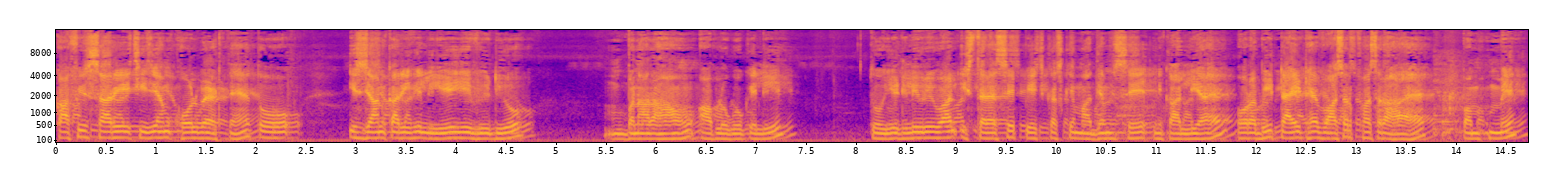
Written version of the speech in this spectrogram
काफ़ी सारी चीज़ें हम खोल बैठते हैं तो इस जानकारी के लिए ये वीडियो बना रहा हूँ आप लोगों के लिए। तो ये डिलीवरी वाल इस तरह से पेचकस के माध्यम से निकाल लिया है और अभी टाइट है, वाशर फंस रहा है पंप में।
